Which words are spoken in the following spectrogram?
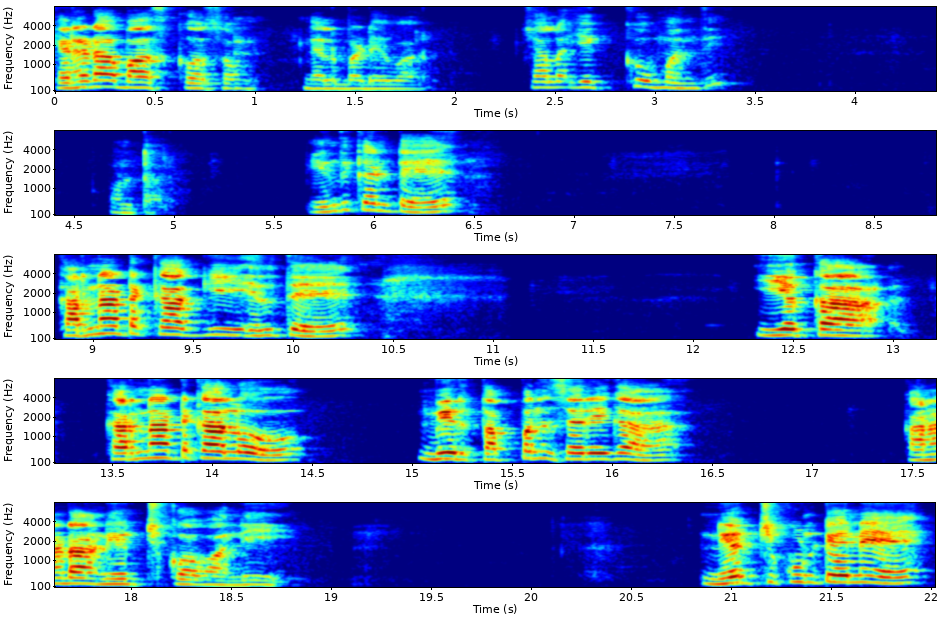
కెనడా భాష కోసం నిలబడేవారు చాలా ఎక్కువ మంది ఉంటారు. ఎందుకంటే కర్ణాటకకి వెళ్తే ఈ యొక్క కర్ణాటకలో మీరు తప్పనిసరిగా కన్నడ నేర్చుకోవాలి. నేర్చుకుంటేనే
